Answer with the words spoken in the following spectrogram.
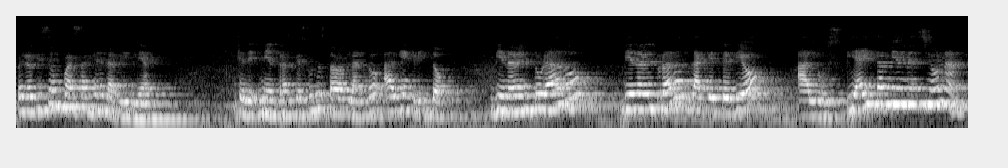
Pero dice un pasaje de la Biblia que mientras Jesús estaba hablando, alguien gritó, bienaventurado, bienaventurada la que te dio a luz. Y ahí también menciona,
